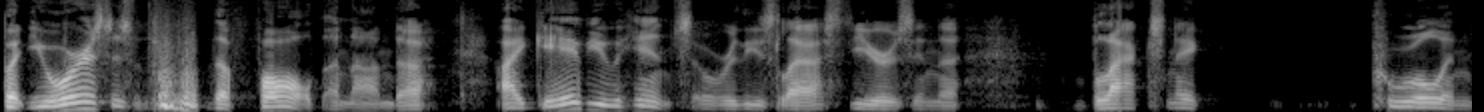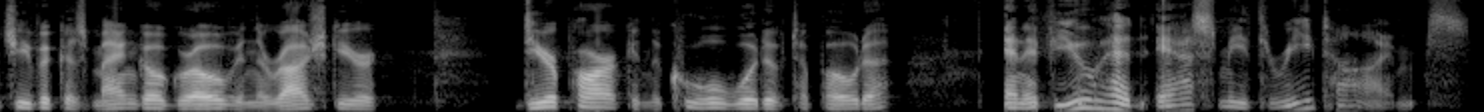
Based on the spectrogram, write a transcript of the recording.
but yours is the fault, Ananda. I gave you hints over these last years in the Black Snake Pool in Jivaka's Mango Grove, in the Rajgir Deer Park, in the cool wood of Tapoda. And if you had asked me three times,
